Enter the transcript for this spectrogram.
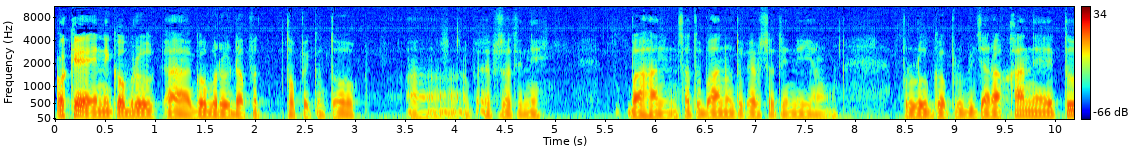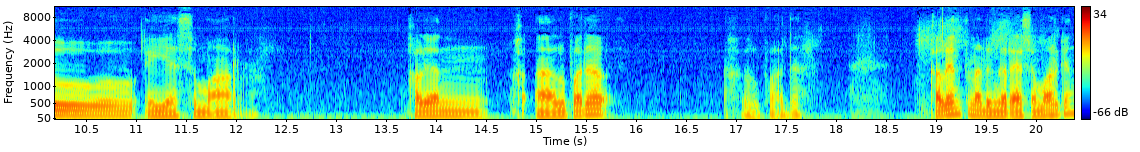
oke okay, ini gue baru uh, gue baru dapat topik untuk uh, episode ini bahan satu bahan untuk episode ini yang perlu gue perbicarakan yaitu ASMR kalian uh, lupa ada? Lupa ada. Kalian pernah dengar ASMR kan?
